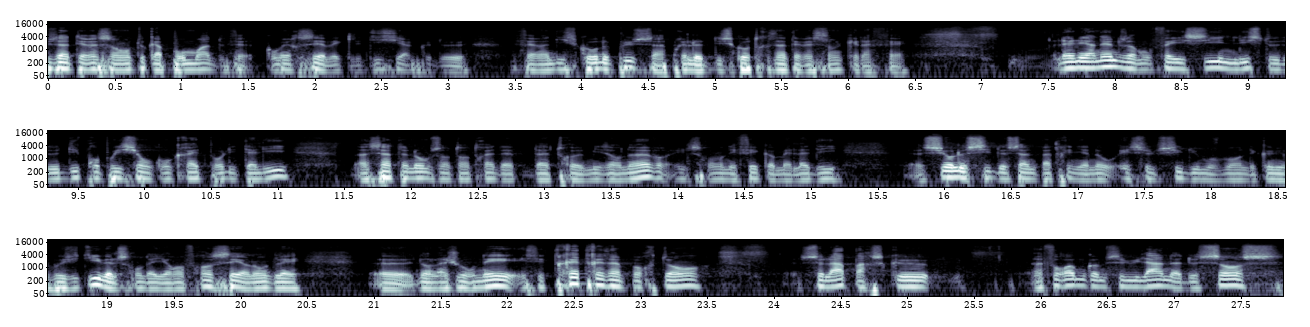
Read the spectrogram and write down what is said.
plus intéressant, en tout cas pour moi, de faire converser avec Laetitia que de faire un discours de plus après le discours très intéressant qu'elle a fait. L'année dernière, nous avons fait ici une liste de 10 propositions concrètes pour l'Italie. Un certain nombre sont en train d'être mises en œuvre. Ils seront en effet, comme elle l'a dit, euh, sur le site de San Patrignano et sur le site du mouvement de l'économie positive. Elles seront d'ailleurs en français en anglais euh, dans la journée. Et c'est très très important, cela parce que un forum comme celui-là n'a de sens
